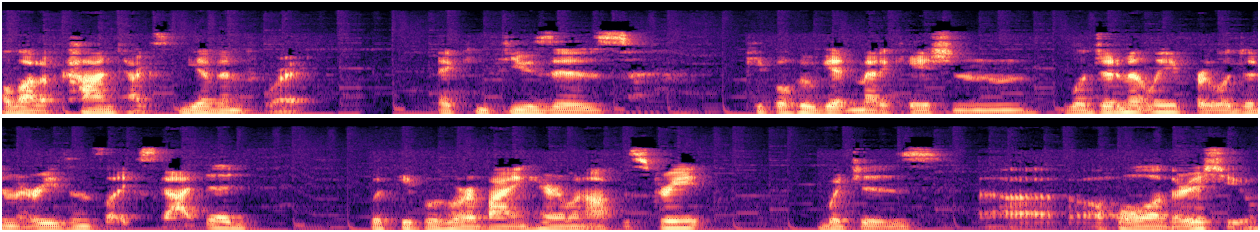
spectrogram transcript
a lot of context given for it. It confuses people who get medication legitimately for legitimate reasons, like Scott did, with people who are buying heroin off the street, which is uh, a whole other issue.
